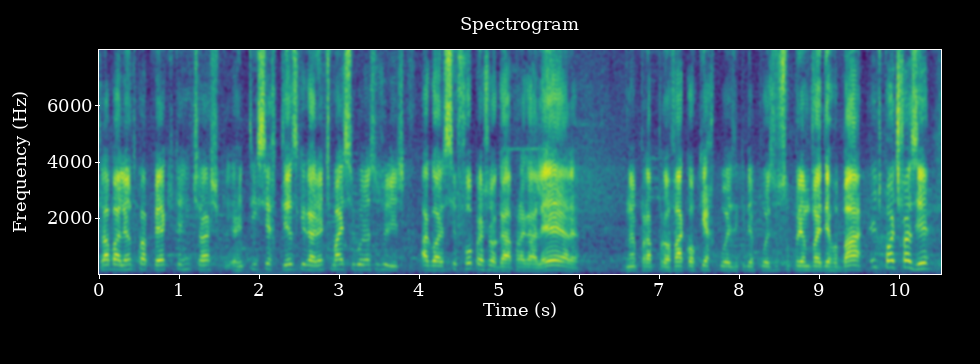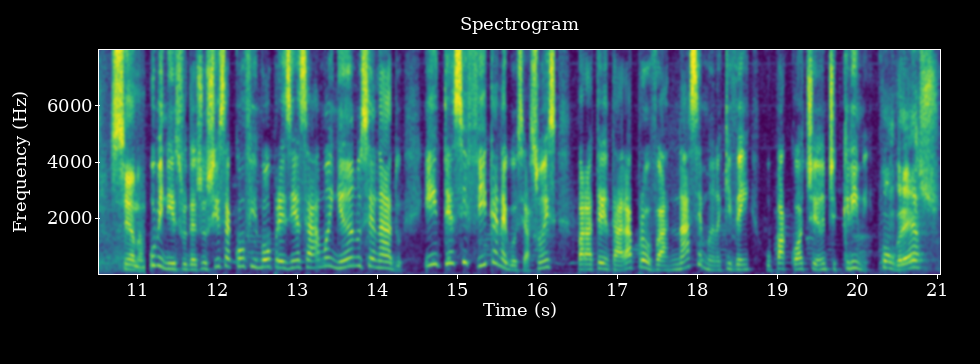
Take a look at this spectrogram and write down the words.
trabalhando com a PEC que a gente acha que a gente tem certeza que garante mais segurança jurídica. Agora, se for para jogar para a galera, né, para provar qualquer coisa que depois o Supremo vai derrubar, a gente pode fazer cena. O ministro da Justiça confirmou presença amanhã no Senado e intensifica negociações para tentar aprovar na semana que vem o pacote anticrime. O Congresso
